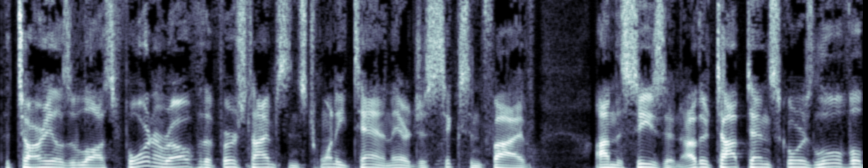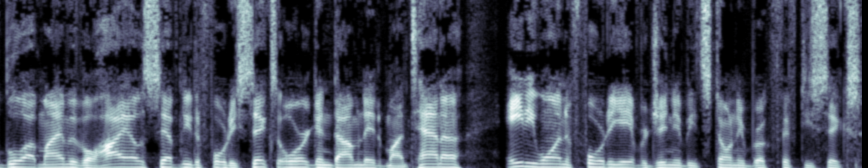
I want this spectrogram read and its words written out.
The Tar Heels have lost four in a row for the first time since 2010, and they are just 6 and 5 on the season. Other top 10 scores Louisville blew out Miami of Ohio 70 to 46. Oregon dominated Montana 81 to 48. Virginia beat Stony Brook 56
